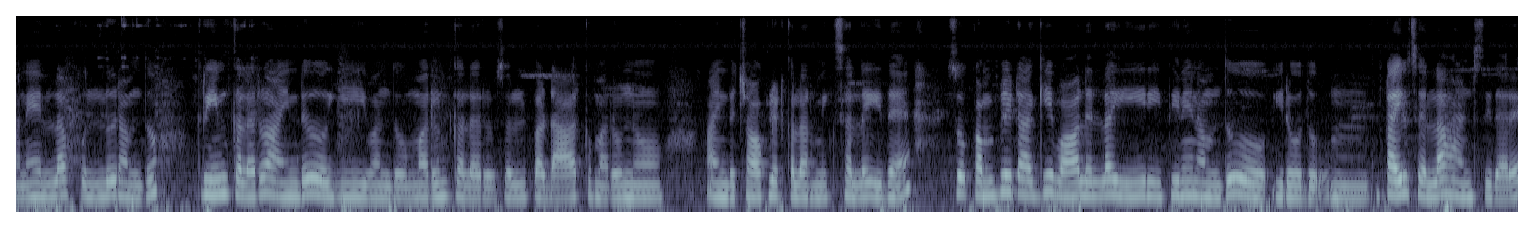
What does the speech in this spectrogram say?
ಮನೆಯೆಲ್ಲ ಫುಲ್ಲು ನಮ್ಮದು ಕ್ರೀಮ್ ಕಲರು ಆ್ಯಂಡ್ ಈ ಒಂದು ಮರೂನ್ ಕಲರು, ಸ್ವಲ್ಪ dark maroon and chocolate colour ಮಿಕ್ಸಲ್ಲೇ ಇದೆ. ಸೊ ಕಂಪ್ಲೀಟಾಗಿ ವಾಲೆಲ್ಲ ಈ ರೀತಿಯೇ ನಮ್ಮದು ಇರೋದು. ಟೈಲ್ಸ್ ಎಲ್ಲ ಅಂಟಿಸಿದ್ದಾರೆ.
